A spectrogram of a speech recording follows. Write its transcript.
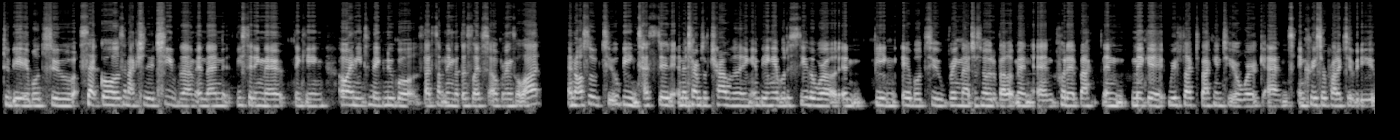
to be able to set goals and actually achieve them and then be sitting there thinking, oh, I need to make new goals. That's something that this lifestyle brings a lot and also too being tested in the terms of traveling and being able to see the world and being able to bring that personal development and put it back and make it reflect back into your work and increase your productivity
